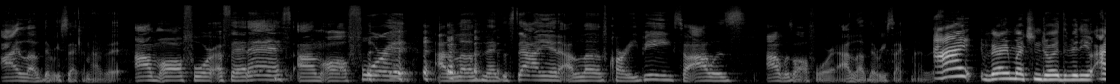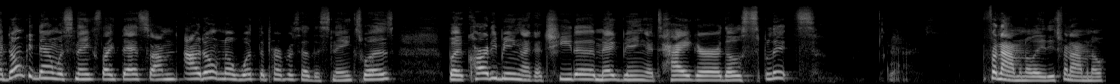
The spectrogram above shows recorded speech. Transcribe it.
I loved every second of it. I'm all for a fat ass. I'm all for it. I love Meg Thee Stallion. I love Cardi B. So I was I was all for it. I loved every second of it. I very much enjoyed the video. I don't get down with snakes like that, so I'm I don't know what the purpose of the snakes was. But Cardi being like a cheetah, Meg being a tiger, those splits, Yes. phenomenal ladies, phenomenal.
